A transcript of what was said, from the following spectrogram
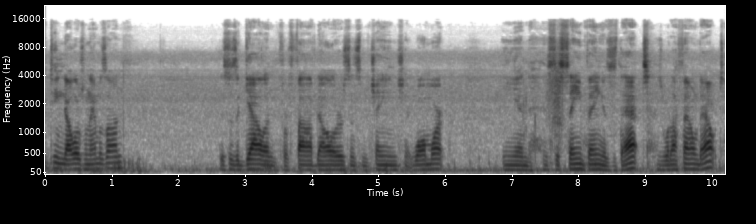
$18 on Amazon. This is a gallon for $5 and some change at Walmart. And it's the same thing as that, is what I found out.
